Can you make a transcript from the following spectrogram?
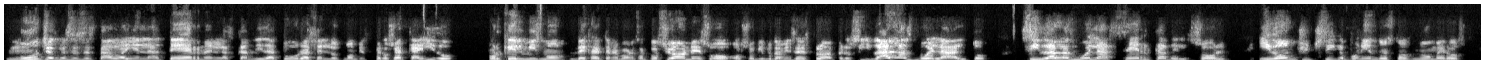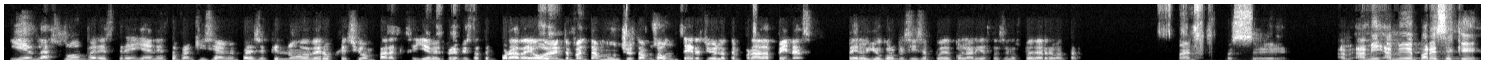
muchas veces ha estado ahí en la terna, en las candidaturas, en los momios, pero se ha caído porque él mismo deja de tener buenas actuaciones o, su equipo también se desploma. Pero si Dallas vuela alto, si Dallas vuela cerca del sol y Doncic sigue poniendo estos números y es la superestrella en esta franquicia, a mí me parece que no va a haber objeción para que se lleve el premio esta temporada. Y obviamente falta mucho, estamos a un tercio de la temporada apenas, pero yo creo que sí se puede colar y hasta se los puede arrebatar. Bueno, pues eh, a, mí, a mí me parece que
